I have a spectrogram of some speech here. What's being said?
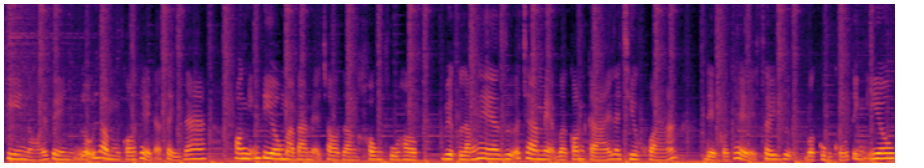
khi nói về những lỗi lầm có thể đã xảy ra hoặc những điều mà bà mẹ cho rằng không phù hợp. Việc lắng nghe giữa cha mẹ và con cái là chìa khóa để có thể xây dựng và củng cố tình yêu,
